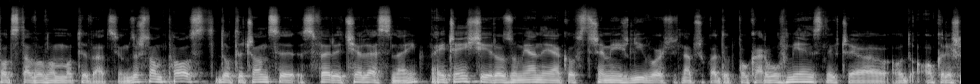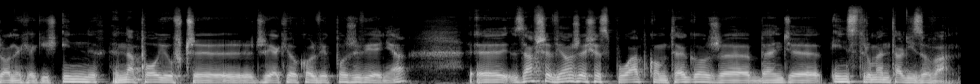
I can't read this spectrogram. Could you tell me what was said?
podstawową motywacją. Zresztą post dotyczący sfery cielesnej, najczęściej rozumiany jako wstrzemięźliwość, na przykład od pokarmów mięsnych, czy od określonych jakichś innych napojów, czy, czy jakiegokolwiek pożywienia, e, zawsze wiąże się z pułapką tego, że będzie instrumentalizowany.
